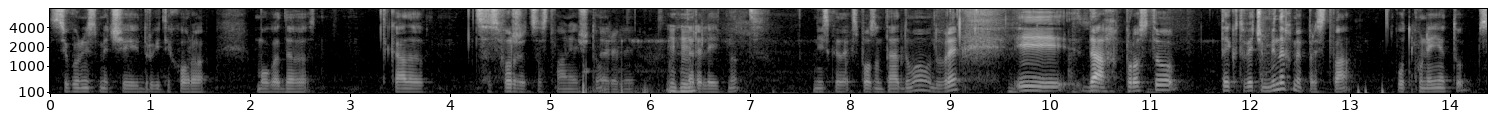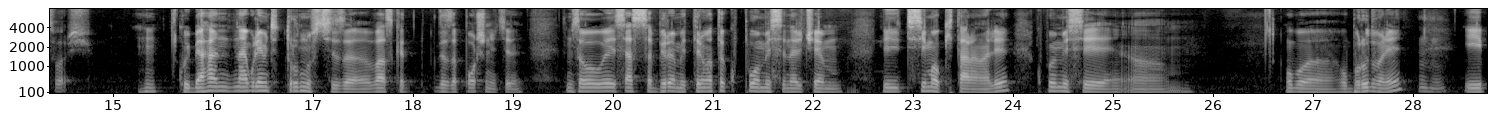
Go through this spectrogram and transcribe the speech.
Сигурни сме, че и другите хора могат да така да се свържат с това нещо, да релейтнат. Не иска да използвам тази дума, но добре. И да, просто тъй като вече минахме през това, отклонението свърши. Кои бяха най-големите трудности за вас къд, да започнете? В смисъл, е, сега се събираме тримата, купуваме се, наречем, и ти си имал китара, нали? Купуваме си ам, об, оборудване Мгм. и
